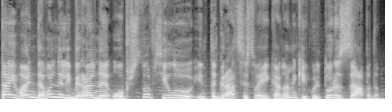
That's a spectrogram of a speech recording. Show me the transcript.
Тайвань довольно либеральное общество в силу интеграции своей экономики и культуры с Западом.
